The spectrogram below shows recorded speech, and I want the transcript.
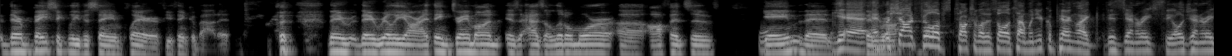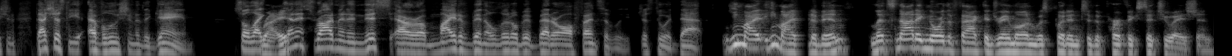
they're basically the same player if you think about it. they they really are. I think Draymond is has a little more uh, offensive game than Yeah, than and Rashad Phillips talks about this all the time. When you're comparing like this generation to the old generation, that's just the evolution of the game. So like Right. Dennis Rodman in this era might have been a little bit better offensively, just to adapt. he might he might have been. Let's not ignore the fact that Draymond was put into the perfect situation,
